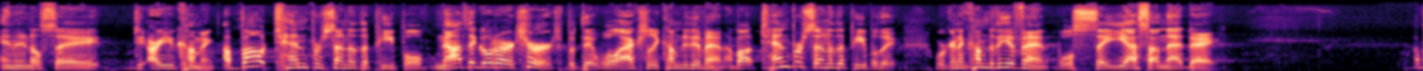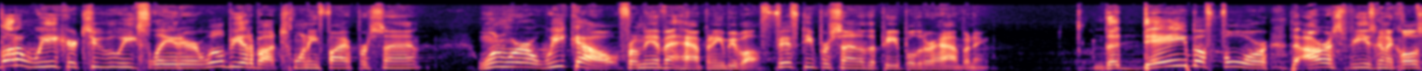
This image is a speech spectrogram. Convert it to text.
And it'll say, Are you coming? About 10% of the people, not that go to our church, but that will actually come to the event, about 10% of the people that we're going to come to the event will say yes on that day. About a week or two weeks later, we'll be at about 25%. When we're a week out from the event happening, it'll be about 50% of the people that are happening. The day before the RSP is going to close,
